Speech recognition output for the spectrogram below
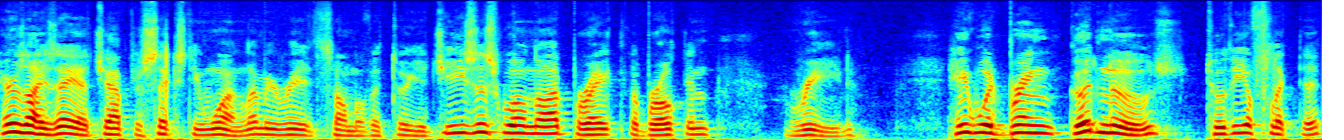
Here's isaiah chapter 61 let me read some of it to you. Jesus will not break the broken reed. He would bring good news to the afflicted.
